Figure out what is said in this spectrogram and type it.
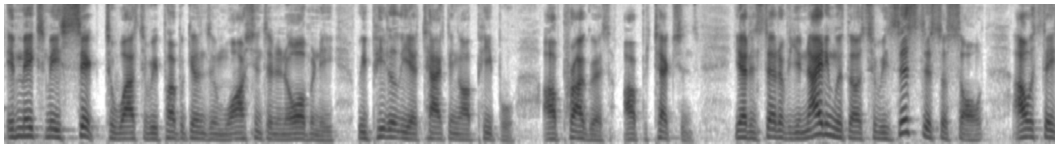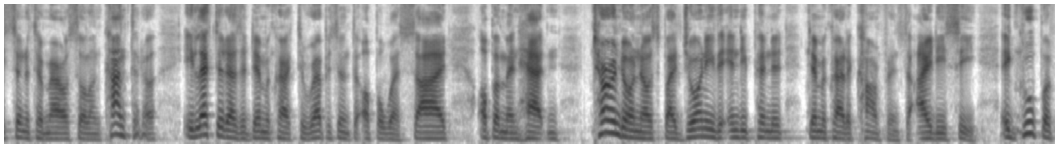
It makes me sick to watch the Republicans in Washington and Albany repeatedly attacking our people, our progress, our protections. Yet instead of uniting with us to resist this assault, our state senator Marisol Alcantara, elected as a Democrat to represent the Upper West Side, Upper Manhattan, turned on us by joining the Independent Democratic Conference, the IDC, a group of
